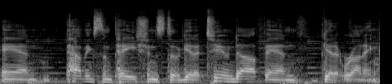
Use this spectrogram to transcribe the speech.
and having some patience to get it tuned up and get it running.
